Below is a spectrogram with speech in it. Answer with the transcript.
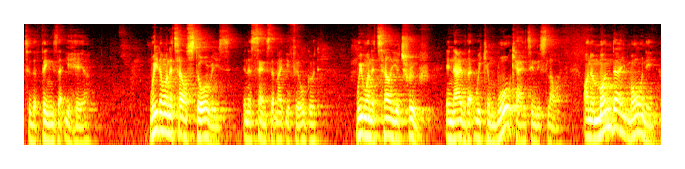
to the things that you hear. We don't want to tell stories in a sense that make you feel good. We want to tell you truth in order that we can walk out in this life on a Monday morning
